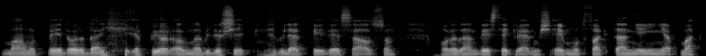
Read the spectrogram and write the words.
Mahmut Bey de oradan yapıyor alınabilir şeklinde. Bülent Bey de sağ olsun oradan destek vermiş. Ev mutfaktan yayın yapmak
